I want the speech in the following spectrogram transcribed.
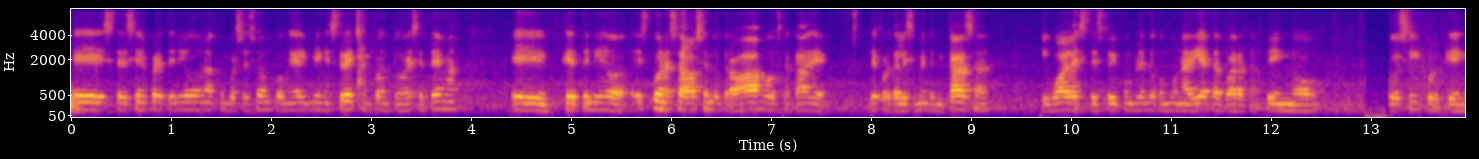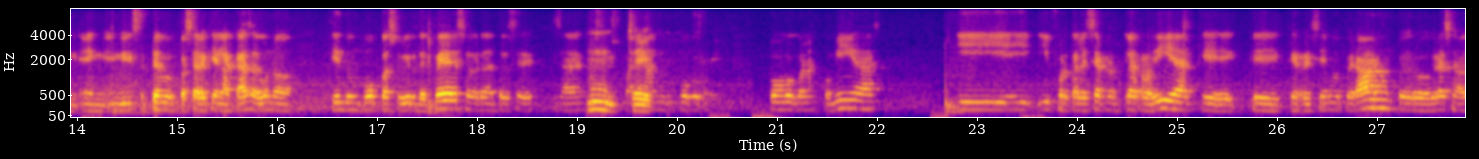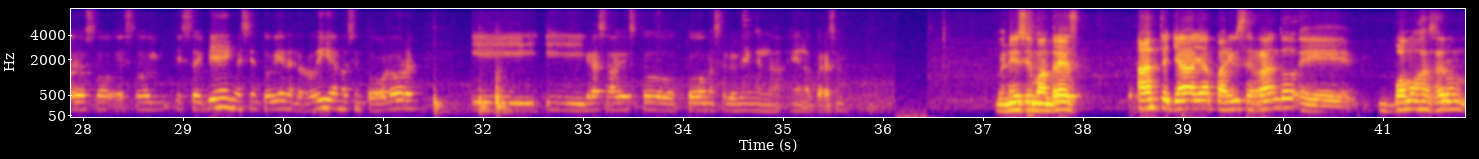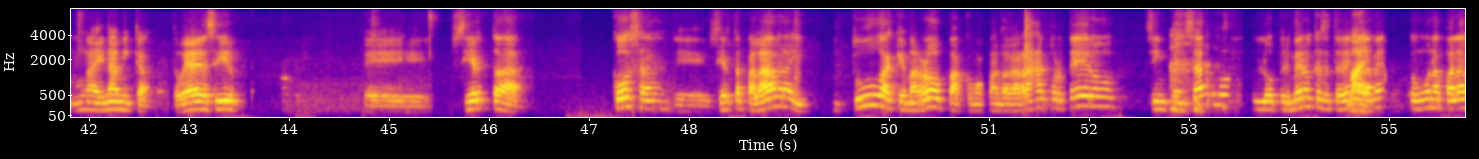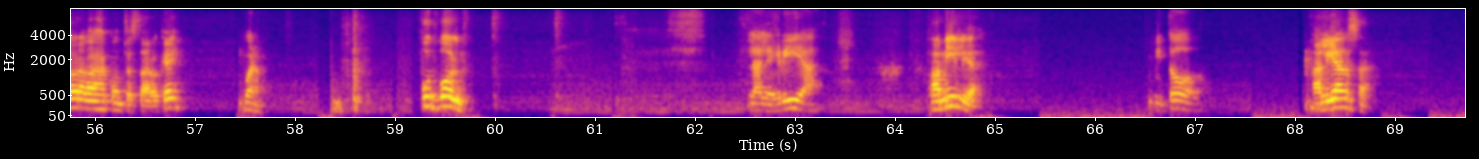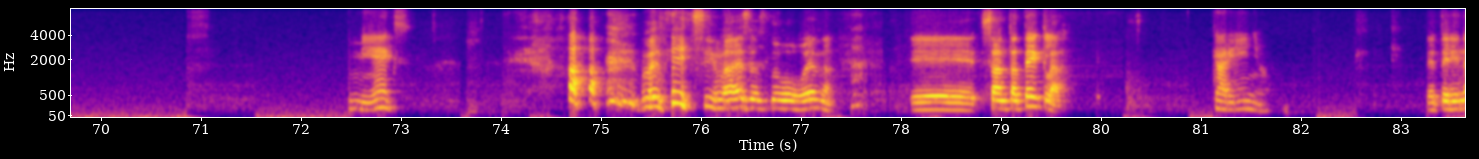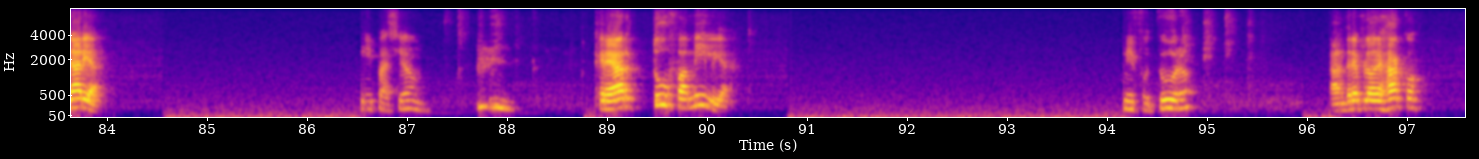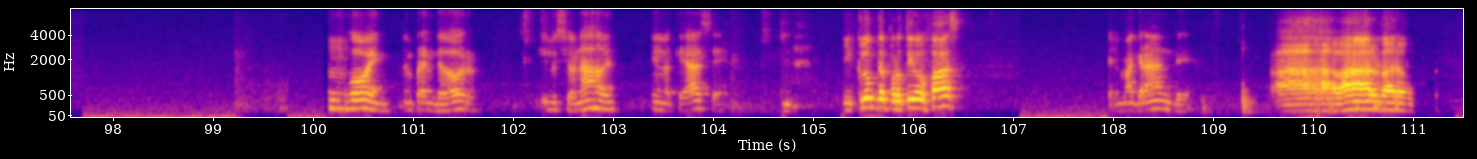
este, siempre he tenido una conversación con él bien estrecha en cuanto a ese tema, eh, que he tenido, es, bueno, he estado haciendo trabajos acá de, de fortalecimiento en mi casa, igual este, estoy cumpliendo como una dieta para también no, pues sí, porque en, en, en este tema, pasar aquí en la casa, uno tiende un poco a subir de peso, ¿verdad? Entonces, ¿sabes? Mm, sí. un, poco, un poco con las comidas y, y fortalecer la rodilla que, que, que, recién operaron, pero gracias a Dios estoy, estoy bien, me siento bien en la rodilla, no siento dolor y, y gracias a Dios todo, todo me salió bien en la, en la operación. Buenísimo, Andrés. Antes ya, ya para ir cerrando, eh, vamos a hacer un, una dinámica. Te voy a decir eh, cierta cosa, eh, cierta palabra y, y tú a quemarropa, como cuando agarras al portero sin pensarlo, lo primero que se te venga a la mente, con una palabra vas a contestar, ¿ok? Bueno. Fútbol. La alegría. Familia. Mi todo. Alianza. Mi ex. Buenísima, esa estuvo buena. Eh, Santa Tecla. Cariño. Veterinaria. Mi pasión. Crear tu familia. Mi futuro. Andrés Flores Jaco. Un joven emprendedor, ilusionado en, en lo que hace. ¿Y Club Deportivo FAS? El más grande. Ah, bárbaro.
